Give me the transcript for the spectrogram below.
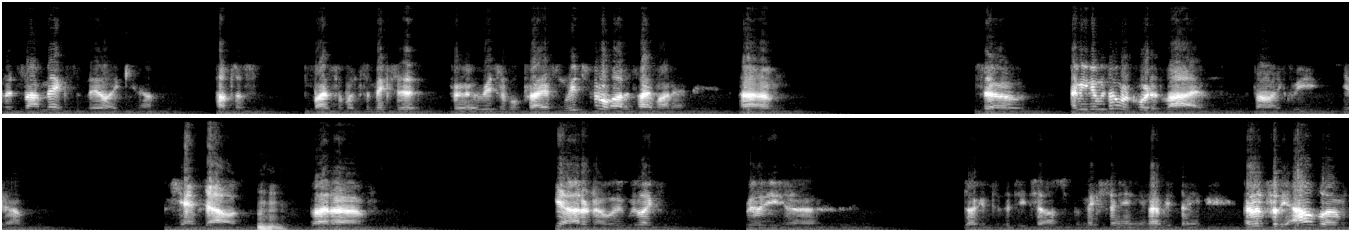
but it's not mixed. And they like, you know, helped us find someone to mix it for a reasonable price. And we spent a lot of time on it. Um, so, I mean, it was all recorded live. It's not like we, you know, camped out. Mhm. But, um, yeah, I don't know. We, we like really uh, dug into the details of the mixing and everything. And then for the album,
